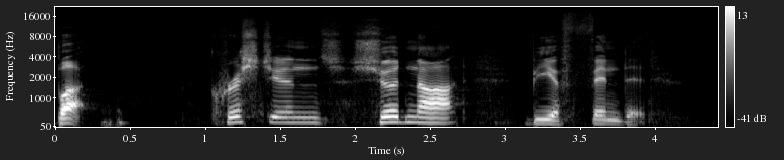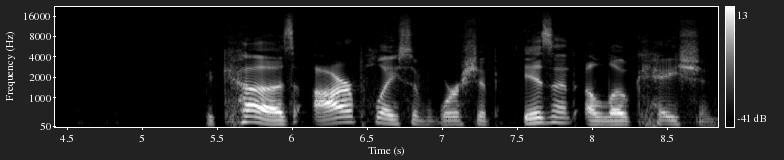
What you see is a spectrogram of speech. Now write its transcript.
But Christians should not be offended because our place of worship isn't a location.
